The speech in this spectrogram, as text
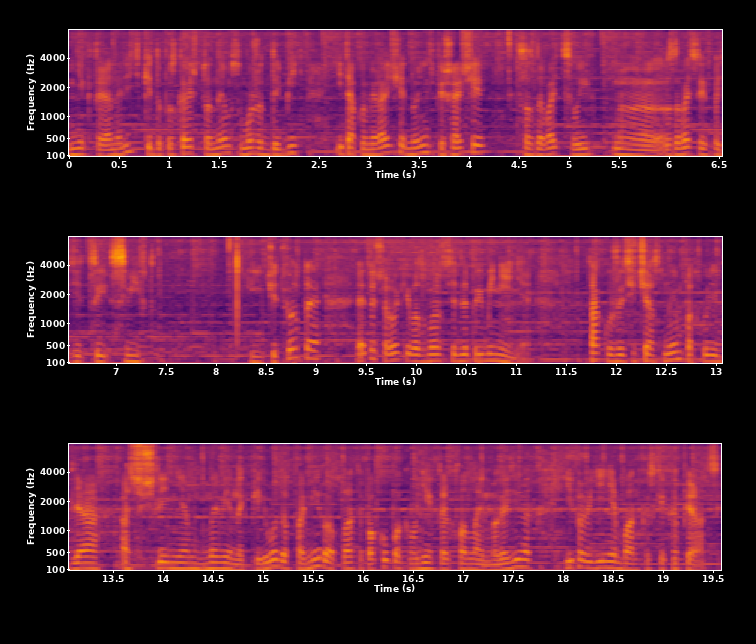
Некоторые аналитики допускают, что NEM сможет добить и так умирающие, но не спешащие создавать своих, э, сдавать свои позиции SWIFT. И четвертое – это широкие возможности для применения. Так уже сейчас NEM подходит для осуществления мгновенных переводов по миру, оплаты покупок в некоторых онлайн-магазинах и проведения банковских операций.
